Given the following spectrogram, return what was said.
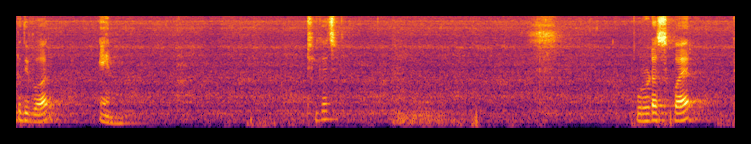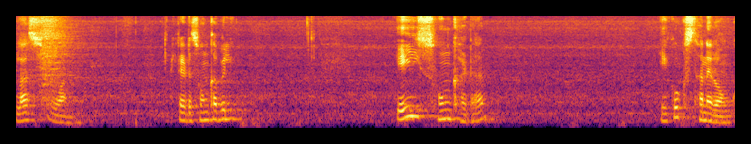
to the power n ঠিক আছে? পুরোটা স্কোয়ার প্লাস ওয়ান এটা একটা সংখ্যা পেলি? এই সংখ্যাটার একক স্থানের অঙ্ক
